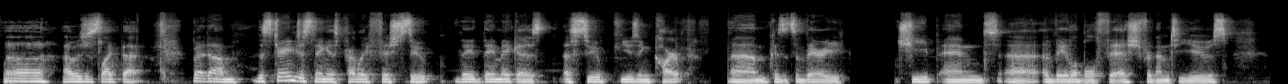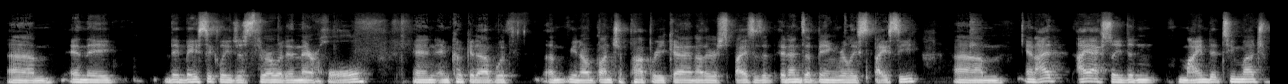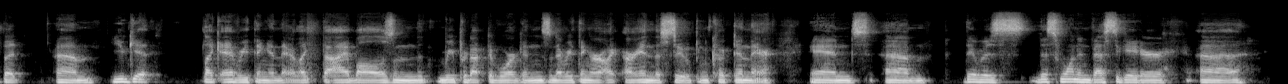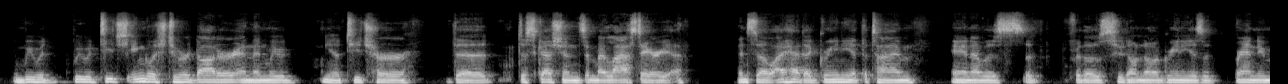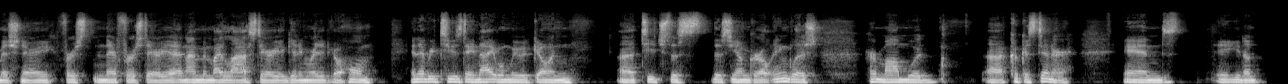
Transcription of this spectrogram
Uh, I was just like that. But um, the strangest thing is probably fish soup. They, they make a, a soup using carp because um, it's a very cheap and uh, available fish for them to use. Um, and they, they basically just throw it in their whole and, and cook it up with um, you know a bunch of paprika and other spices. It, it ends up being really spicy, um, and I I actually didn't mind it too much, but um, you get like everything in there, like the eyeballs and the reproductive organs and everything are are in the soup and cooked in there. And um, there was this one investigator. Uh, we would we would teach English to her daughter, and then we would you know teach her the discussions in my last area. And so I had a greenie at the time, and I was, uh, for those who don't know, a greenie is a brand new missionary first in their first area, and I'm in my last area, getting ready to go home. And every Tuesday night when we would go and uh, teach this this young girl English, her mom would uh, cook us dinner, and uh, you know,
